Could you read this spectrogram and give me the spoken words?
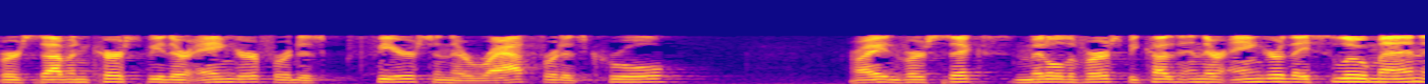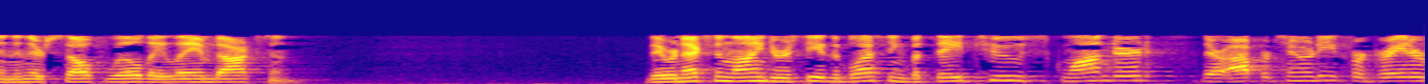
Verse 7 Cursed be their anger, for it is fierce, and their wrath, for it is cruel. Right? In verse 6, middle of the verse, because in their anger they slew men, and in their self will they lamed oxen. They were next in line to receive the blessing, but they too squandered their opportunity for greater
